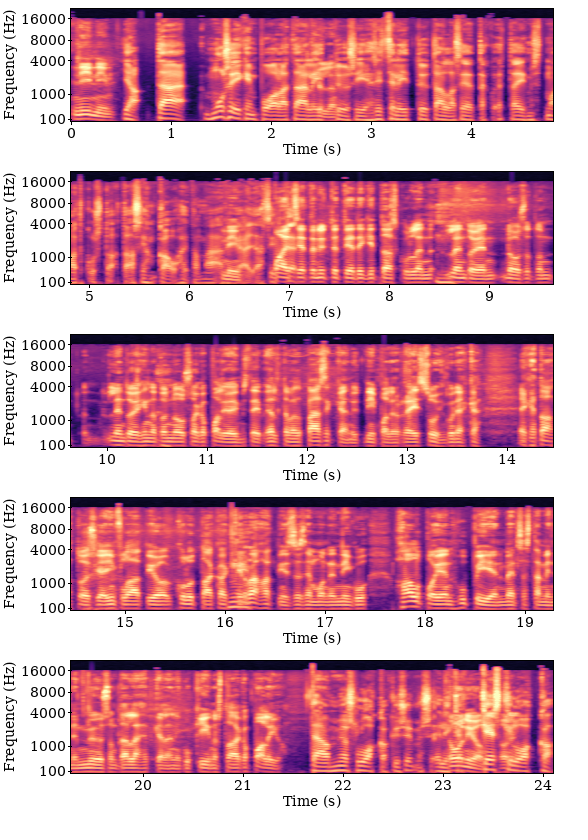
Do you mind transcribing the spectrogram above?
Niin, niin. Ja tämä musiikin puolella tämä liittyy Kyllä. siihen. Sitten se liittyy tällaisiin, että, että ihmiset matkustaa taas ihan kauheita määriä. Niin. Ja sitten... Paitsi, että nyt tietenkin taas kun lentojen, nousut on, lentojen hinnat on noussut aika paljon, ihmiset ei välttämättä pääsekään nyt niin paljon reissuihin kuin ehkä, ehkä tahtoisi ja inflaatio kuluttaa kaikki niin. rahat, niin se semmoinen niin halpojen hupien metsästäminen myös on tällä hetkellä niin kuin kiinnostaa aika paljon tämä on myös luokkakysymys. Eli on jo, keskiluokka on.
